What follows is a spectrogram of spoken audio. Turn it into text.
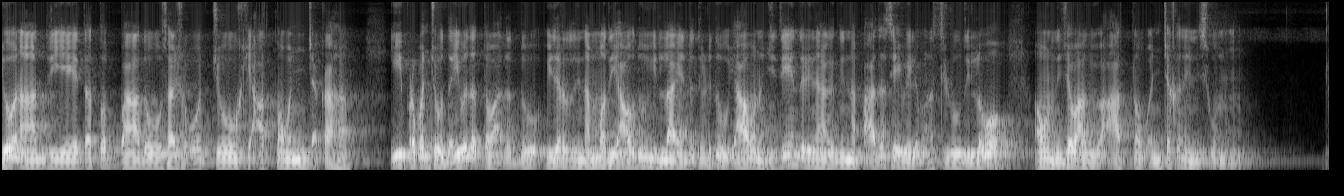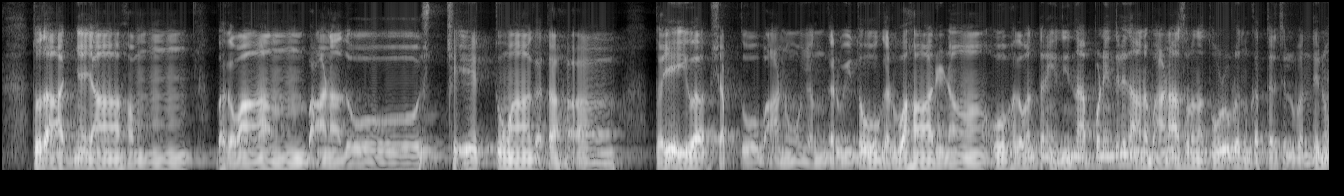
ಯೋ ನಾದ್ರಿಯೇತ ತ್ವತ್ಪಾದೋ ಸ ಶೋಚೋ ಹ್ಯಾತ್ಮವಂಚಕ. ಈ ಪ್ರಪಂಚವು ದೈವದತ್ತವಾದದ್ದು, ಇದರಲ್ಲಿ ನಮ್ಮದು ಯಾವುದೂ ಇಲ್ಲ ಎಂದು ತಿಳಿದು ಯಾವನು ಜಿತೇಂದ್ರಿಯನಾಗಿ ನಿನ್ನ ಪಾದ ಸೇವೆಯಲ್ಲಿ ಮನಸ್ಸಿಡುವುದಿಲ್ಲವೋ, ಅವನು ನಿಜವಾಗಿಯೂ ಆತ್ಮವಂಚಕನೆನಿಸುವನು. ತ್ವದಾಜ್ಞಯಾಹಂ ಭಗವಾನ್ ಬಾಣದೋಶ್ಚೇತ್ತುಮಾಗತಃ. ತ್ವಯೈವ ಶಪ್ತೋ ಬಾಣೋಯಂ ಗರ್ವಿತೋ ಗರ್ವಹಾರಿಣ ಓ ಭಗವಂತನೇ ನಿನ್ನ ಅಪ್ಪಣೆಯಿಂದಲೇ ನಾನು ಬಾಣಾಸುರನ ತೋಳುಗಳನ್ನು ಕತ್ತರಿಸಲು ಬಂದೆನು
